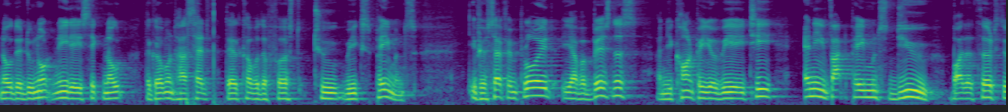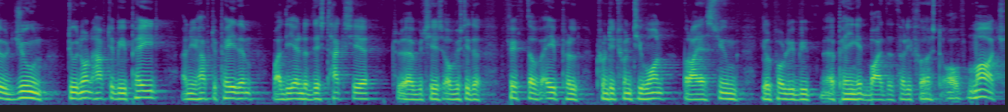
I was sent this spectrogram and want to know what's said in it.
No, they do not need a sick note. The government has said they'll cover the first two weeks' payments. If you're self employed, you have a business, and you can't pay your VAT, any VAT payments due by the 30th of June do not have to be paid and you have to pay them by the end of this tax year, uh, which is obviously the 5th of April 2021. but I assume you'll probably be uh, paying it by the 31st of March.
